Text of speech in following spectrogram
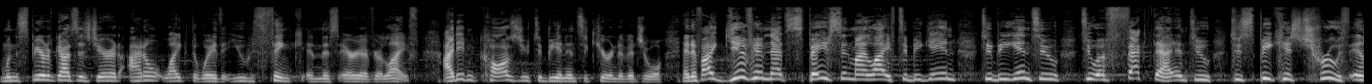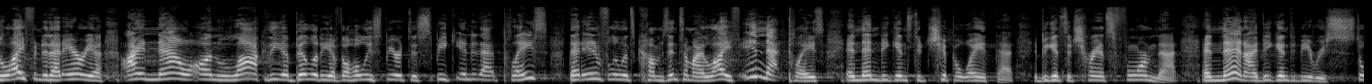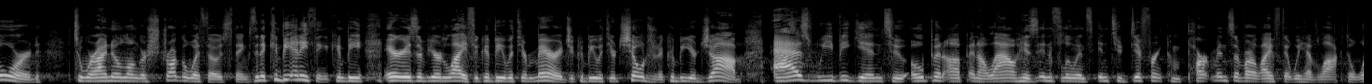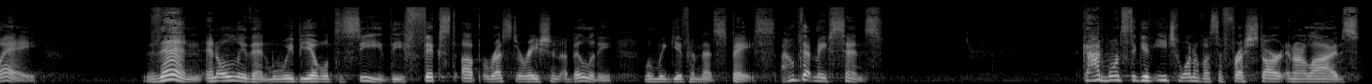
When the Spirit of God says, Jared, I don't like the way that you think in this area of your life. I didn't cause you to be an insecure individual. And if I give him that space in my life to begin to begin to, to affect that and to, to speak his truth in life into that area, I now unlock the ability of the Holy Spirit to speak into that place. That influence comes into my life in that place and then begins to chip away at that. It begins to transform that. And then I begin to be restored to where I no longer struggle with those things. And it can be anything. It can be areas of your life. It could be with your marriage. It could be with your children. It could be your job. As we begin to open up and allow His influence into different compartments of our life that we have locked away, then and only then will we be able to see the fixed up restoration ability when we give Him that space. I hope that makes sense. God wants to give each one of us a fresh start in our lives.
